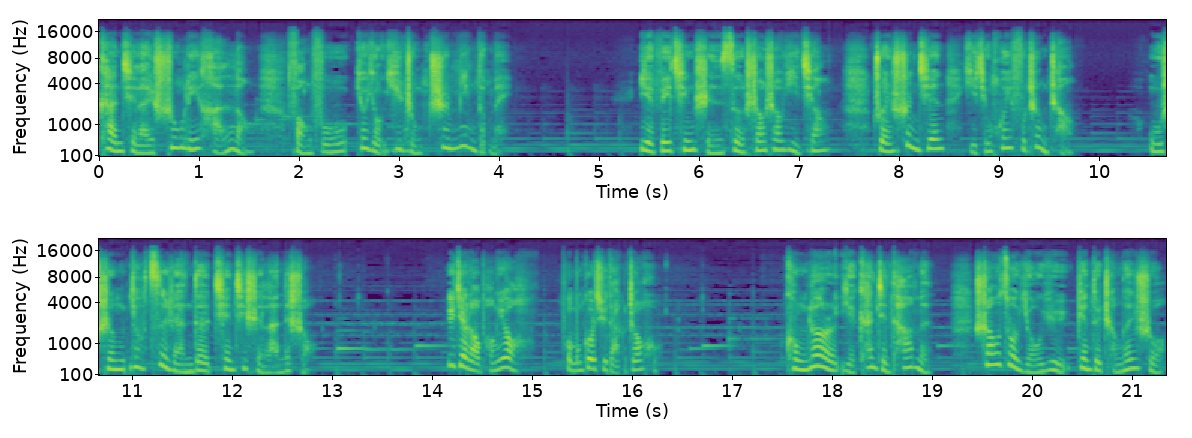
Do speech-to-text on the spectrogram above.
看起来疏离寒冷，仿佛又有一种致命的美。叶飞青神色稍稍一僵，转瞬间已经恢复正常，无声又自然地牵起沈兰的手。遇见老朋友，我们过去打个招呼。孔乐儿也看见他们，稍作犹豫，便对程恩说：“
